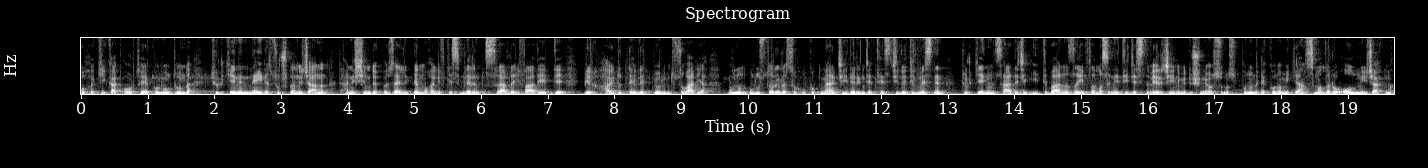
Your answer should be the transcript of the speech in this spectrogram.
bu hakikat ortaya konulduğunda Türkiye'nin neyle suçlanacağının hani şimdi özellikle muhalif kesimlerin ısrarla ifade ettiği bir haydut devlet görüntüsü var ya bunun uluslararası hukuk mercilerince tescil edilmesinin Türkiye'nin sadece itibarını zayıflaması neticesini vereceğini mi düşünüyorsunuz? Bunun ekonomik yansımaları olmayacak mı?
